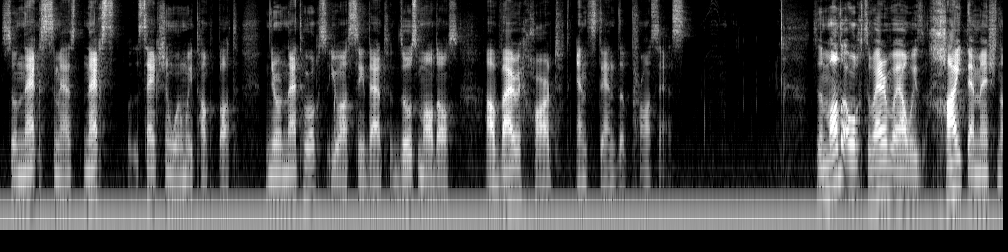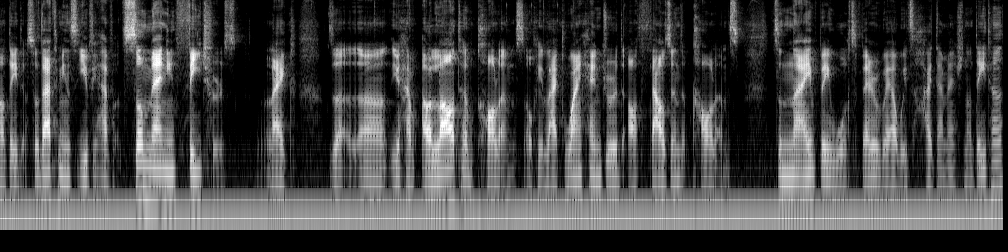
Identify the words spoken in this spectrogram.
So next next section when we talk about neural networks, you will see that those models are very hard to understand the process. The model works very well with high dimensional data. So that means if you have so many features, like the uh, you have a lot of columns, okay, like 100 or 1000 columns. So naive Bayes works very well with high dimensional data.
